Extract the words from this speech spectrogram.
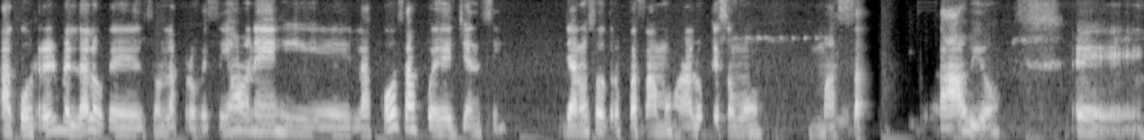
a correr, ¿verdad? Lo que son las profesiones y las cosas, pues es Gen Z. Ya nosotros pasamos a los que somos más sabios, eh,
